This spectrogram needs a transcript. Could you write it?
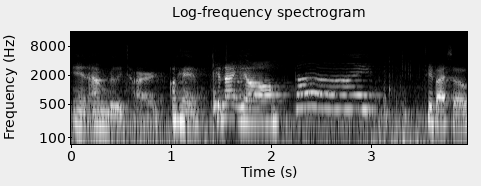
and I'm really tired. Okay, good night y'all. Bye. Say bye, so.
